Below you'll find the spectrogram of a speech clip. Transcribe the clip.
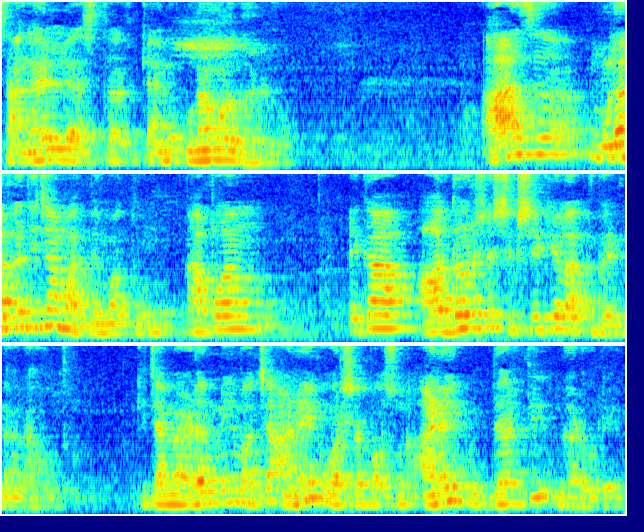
सांगायले असतात की आम्ही कुणामुळे घडलो. आज मुलाखतीच्या माध्यमातून आपण एका आदर्श शिक्षिकेला भेटणार आहोत. की त्या मॅडमनी मागच्या अनेक वर्षापासून अनेक विद्यार्थी घडवले.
